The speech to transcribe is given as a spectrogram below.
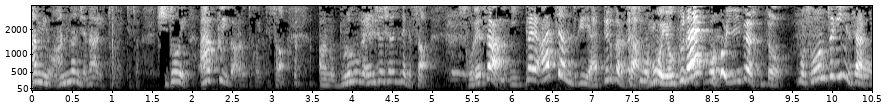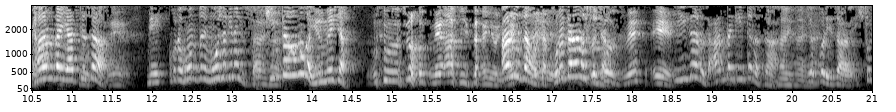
アミはあんなんじゃないとか言ってさ、ひどい悪意があるとか言ってさ、あのブログが炎上し始めたけどさ、それさ、一回あっちゃんの時にやってるからさ、もうよくない？もういいだろうと。もうその時にさ、散々やってさで、これ本当に申し訳ないけどさ、はいはい金太郎の方が有名じゃん。う んそうですね、アミさんより、ね。アミさんはさ、これからの人じゃんそう。ですね。ええ。e ガールズあんだけいたらさ、はいはいはいやっぱりさ、一人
